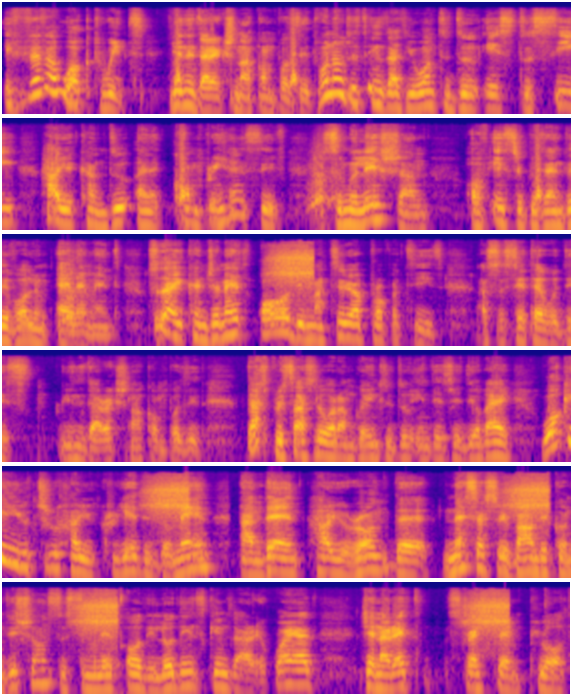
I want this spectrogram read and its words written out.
if you've ever worked with unidirectional composite, one of the things that you want to do is to see how you can do a comprehensive simulation of its representative volume element so that you can generate all the material properties associated with this unidirectional composite. That's precisely what I'm going to do in this video by walking you through how you create the domain and then how you run the necessary boundary conditions to simulate all the loading schemes that are required, generate stress strain plot,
